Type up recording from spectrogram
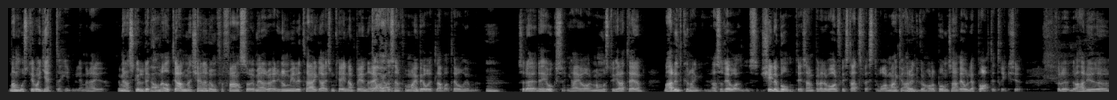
man måste ju vara jättehimlig med det ju. Jag menar, skulle det Ja. komma ut till allmän kännedom för fan så, jag menar, då är det ju någon militärgrej som kidnappar en direkt Ja, ja, och sen ja. får man ju bo i ett laboratorium. Mm. Så det, det är också en grej och man måste ju hela tiden, man hade inte kunnat, alltså Killebom till exempel, eller valfri stadsfestival, man hade Mm. inte kunnat hålla på med sådana roliga partytricks ju. För det, då hade ju,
